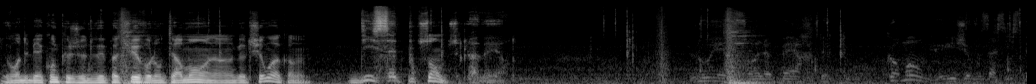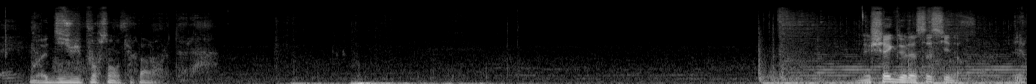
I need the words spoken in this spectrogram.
Vous vous rendez bien compte que je ne vais pas tuer volontairement un, un gars de chez moi quand même. 17%, c'est de la merde. Loué soit le père de tout. Comment puis-je vous assister? Ouais, 18%, tu parles. Porte-la. Échec de l'assassinat. Bien.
